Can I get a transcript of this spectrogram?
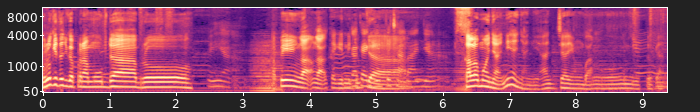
Dulu kita juga pernah muda bro. Iya. Tapi nggak nggak kayak gini gak juga. Kayak gitu caranya. Kalau mau nyanyi ya nyanyi aja yang bangun gitu kan.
